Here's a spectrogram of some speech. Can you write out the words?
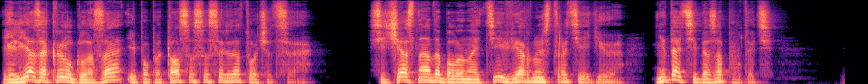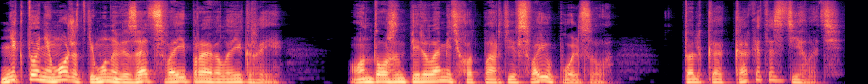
Илья закрыл глаза и попытался сосредоточиться. Сейчас надо было найти верную стратегию, не дать себя запутать. Никто не может ему навязать свои правила игры. Он должен переломить ход партии в свою пользу. Только как это сделать?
